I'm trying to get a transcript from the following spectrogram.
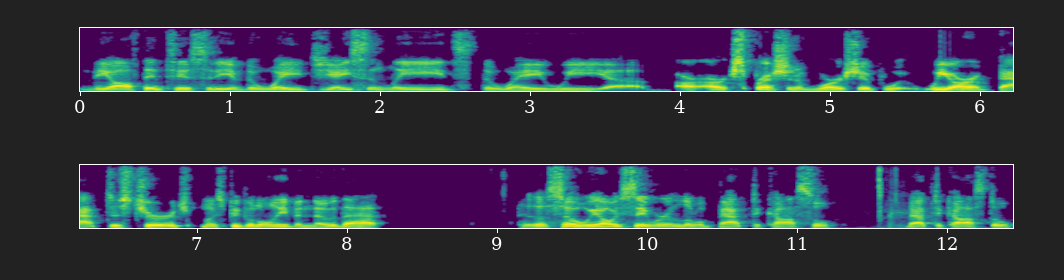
the authenticity of the way Jason leads, the way we uh, our, our, expression of worship. We are a Baptist church. Most people don't even know that. So we always say we're a little Bapticostal, Bapticostal.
